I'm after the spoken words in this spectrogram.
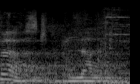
First blood.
